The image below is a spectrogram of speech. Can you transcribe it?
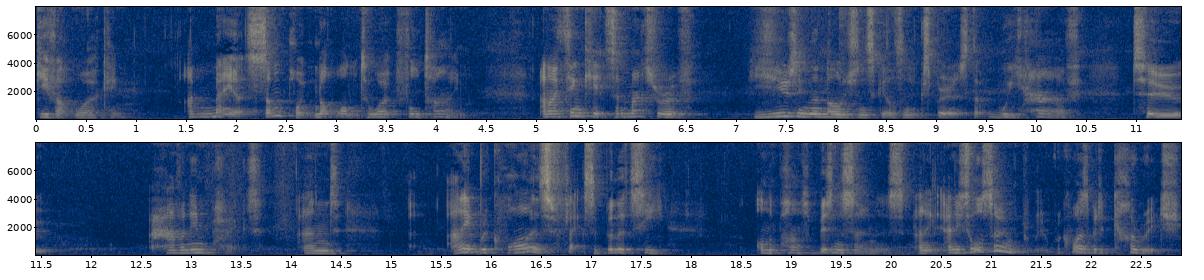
give up working. I may at some point not want to work full time. And I think it's a matter of using the knowledge and skills and experience that we have to have an impact, and and it requires flexibility on the part of business owners, and it, and it also requires a bit of courage,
